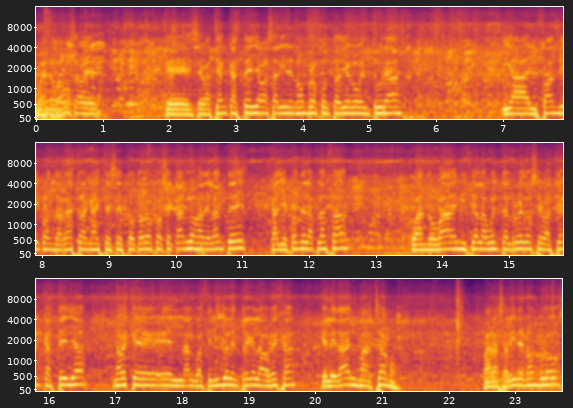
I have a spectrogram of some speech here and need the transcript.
Bueno, vamos a ver que Sebastián Castella va a salir en hombros junto a Diego Ventura y al Fandi cuando arrastran a este sexto toro. José Carlos adelante, callejón de la plaza. Cuando va a iniciar la vuelta al ruedo, Sebastián Castella, una vez que el alguacilillo le entregue la oreja, que le da el marchamo para salir en hombros.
